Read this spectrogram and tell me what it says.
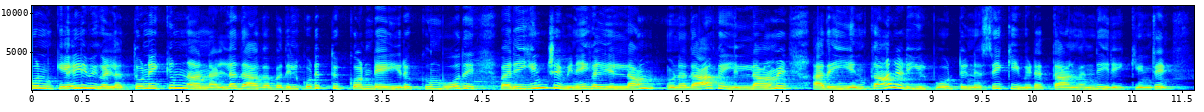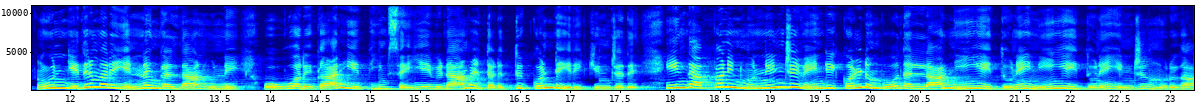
உன் கேள்விகள் அத்துணைக்கும் நான் நல்லதாக பதில் கொடுத்து கொண்டே இருக்கும் போது வருகின்ற வினைகள் எல்லாம் உனதாக இல்லாமல் அதை என் காலடியில் போட்டு நசுக்கி விடத்தான் வந்து இருக்கின்றேன் உன் எதிர்மறை எண்ணங்கள் தான் உன்னை ஒவ்வொரு காரியத்தையும் செய்ய விடாமல் தடுத்து கொண்டு இருக்கின்றது. இந்த அப்பனின் முன்னின்று வேண்டிக் கொள்ளும் போதெல்லாம் நீயே துணை நீயே துணை என்று முருகா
